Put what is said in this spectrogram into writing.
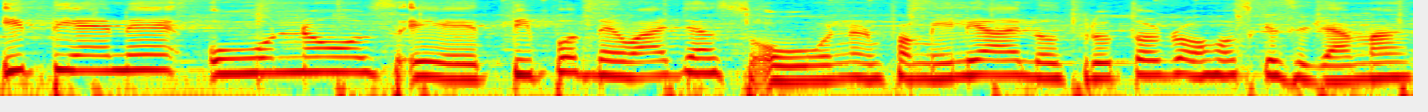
Y tiene unos eh, tipos de bayas o una familia de los frutos rojos que se llaman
